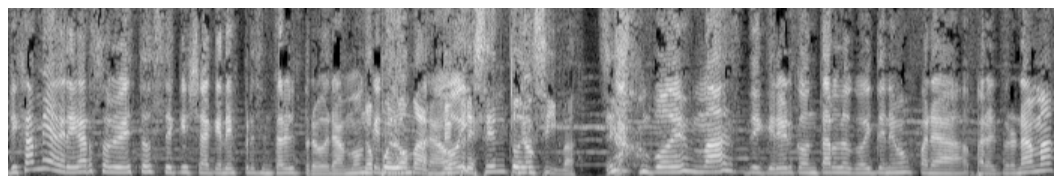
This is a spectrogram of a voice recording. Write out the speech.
Déjame agregar sobre esto, sé que ya querés presentar el programón No que puedo más, para me hoy. presento No- encima. Sí. No podés más de querer contar lo que hoy tenemos para, para el programa,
